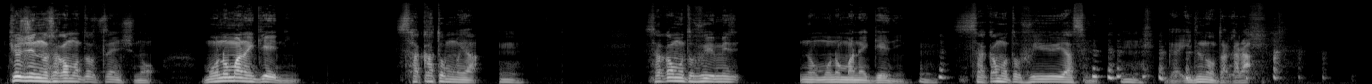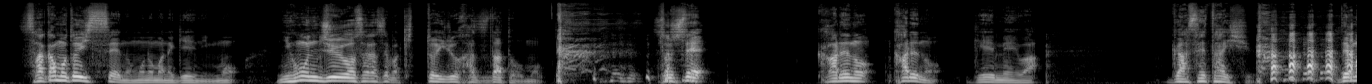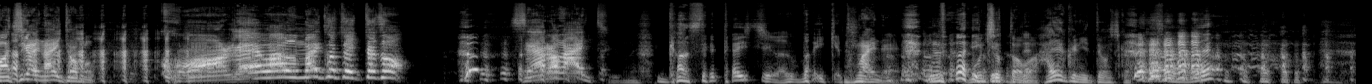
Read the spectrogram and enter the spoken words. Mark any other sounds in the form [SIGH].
巨人の坂本選手のモノマネ芸人坂友やうん。坂本冬美のモノマネ芸人、坂本冬休みがいるのだから、坂本一生のモノマネ芸人も日本中を探せばきっといるはずだと思う [LAUGHS] そして彼の彼の芸名はガセ大衆。で間違いないと思う。これはうまいこと言ったぞ。せやろがいっていうね。ガセ大衆はうまいけど。うまいね。うまいけどね。もうちょっと早くに言ってほしかった。そう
